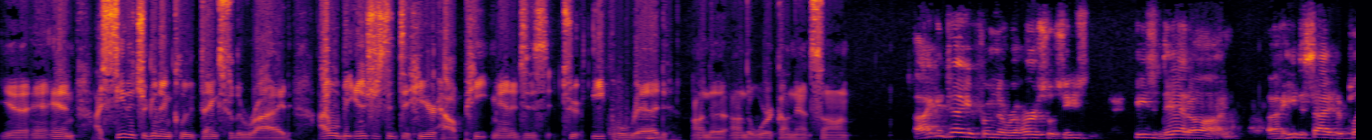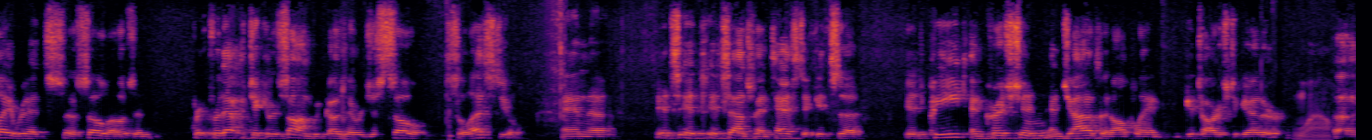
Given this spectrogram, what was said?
yeah, and, and I see that you're going to include Thanks for the Ride. I will be interested to hear how Pete manages to equal Red on the on the work on that song. I can tell you from the rehearsals, he's he's dead on. Uh, he decided to play Red's uh, solos and for, for that particular song because they were just so celestial, and uh, it's it, it sounds fantastic. It's uh, it's Pete and Christian and Jonathan all playing guitars together. Wow. Uh,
